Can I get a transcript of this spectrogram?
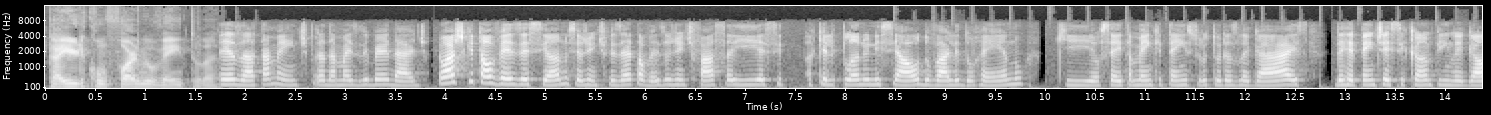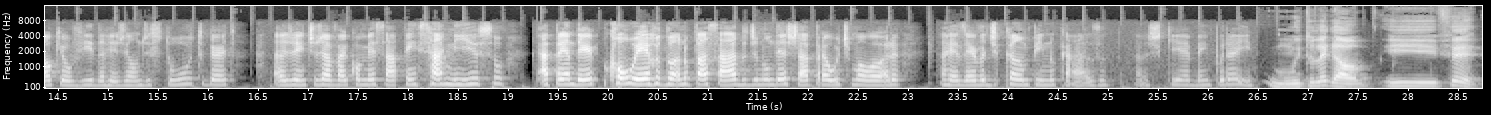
para ir conforme o vento, né? Exatamente, para dar mais liberdade. Eu acho que talvez esse ano, se a gente fizer, talvez a gente faça aí esse aquele plano inicial do Vale do Reno, que eu sei também que tem estruturas legais. De repente esse camping legal que eu vi da região de Stuttgart, a gente já vai começar a pensar nisso, aprender com o erro do ano passado de não deixar para a última hora a reserva de camping no caso. Acho que é bem por aí. Muito legal. E Fê,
